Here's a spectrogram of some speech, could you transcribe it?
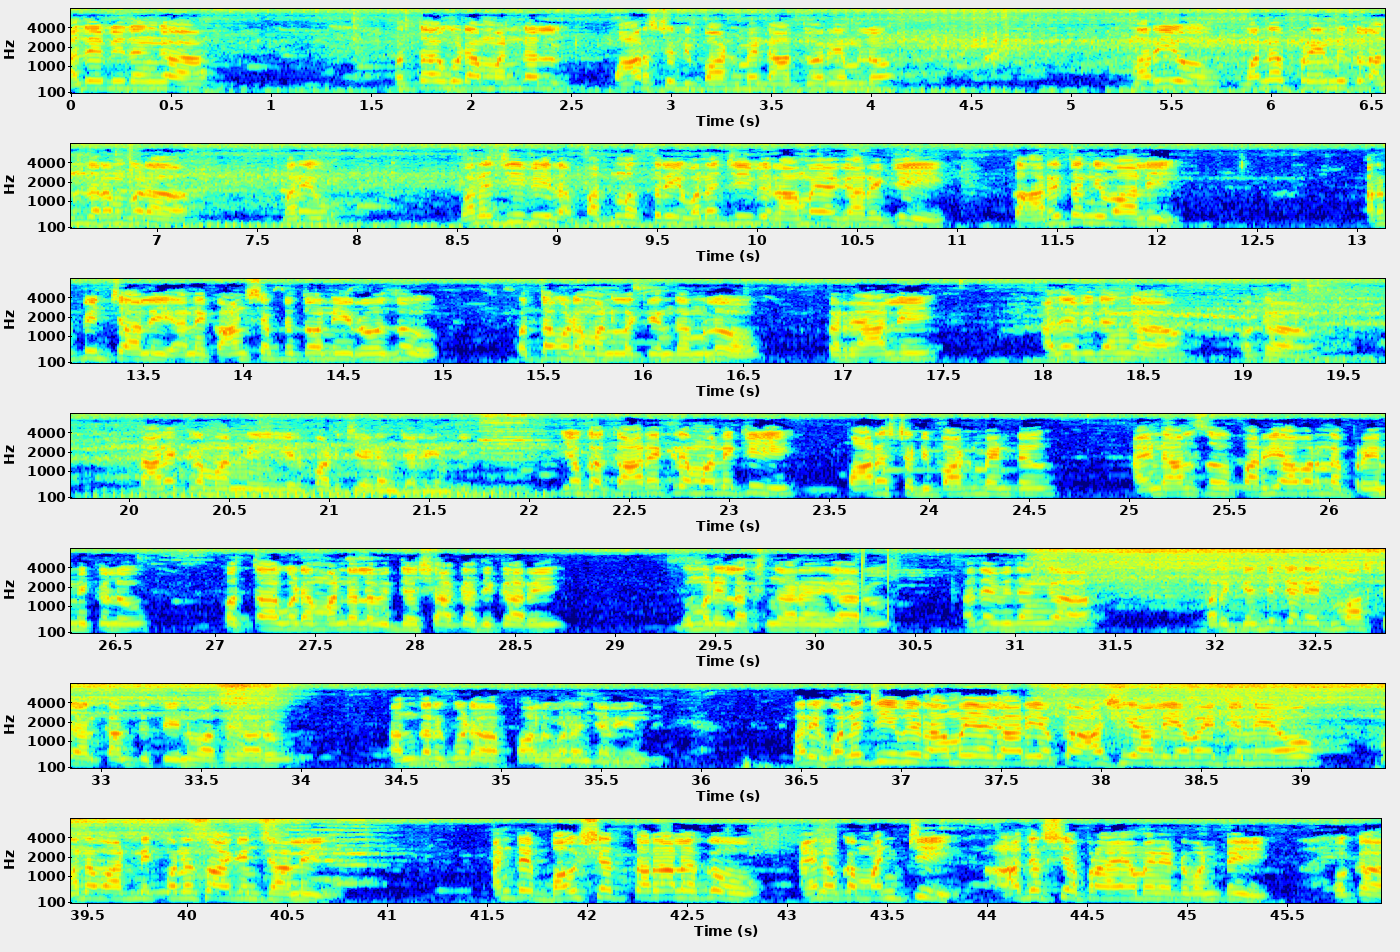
అదేవిధంగా కొత్తగూడ మండల్ ఫారెస్ట్ డిపార్ట్మెంట్ ఆధ్వర్యంలో మరియు వన ప్రేమికులందరం కూడా మరి వనజీవి పద్మశ్రీ వనజీవి రామయ్య గారికి ఒక హరిత నివాళి అర్పించాలి అనే కాన్సెప్ట్తో ఈరోజు కొత్తగూడ మండల కేంద్రంలో ఒక ర్యాలీ అదేవిధంగా ఒక కార్యక్రమాన్ని ఏర్పాటు చేయడం జరిగింది. ఈ యొక్క కార్యక్రమానికి ఫారెస్ట్ డిపార్ట్మెంట్ అండ్ ఆల్సో పర్యావరణ ప్రేమికులు కొత్తగూడ మండల విద్యాశాఖ అధికారి గుమ్మడి లక్ష్మీనారాయణ గారు అదేవిధంగా మరి gazetted head master Kalthi Srinivasa garu అందరూ కూడా పాల్గొనడం జరిగింది. మరి వనజీవి రామయ్య గారి యొక్క ఆశయాలు ఏవైతే ఉన్నాయో మనం వాటిని కొనసాగించాలి. అంటే భవిష్యత్ తరాలకు ఆయన ఒక మంచి ఆదర్శప్రాయమైనటువంటి ఒక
